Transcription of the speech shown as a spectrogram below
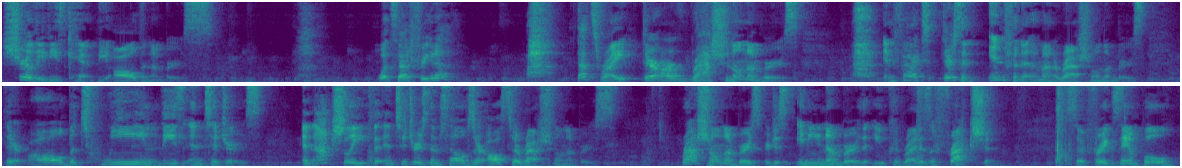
Surely these can't be all the numbers. What's that, Frida? That's right, there are rational numbers. In fact, there's an infinite amount of rational numbers. They're all between these integers. And actually, the integers themselves are also rational numbers. Rational numbers are just any number that you could write as a fraction. So for example,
